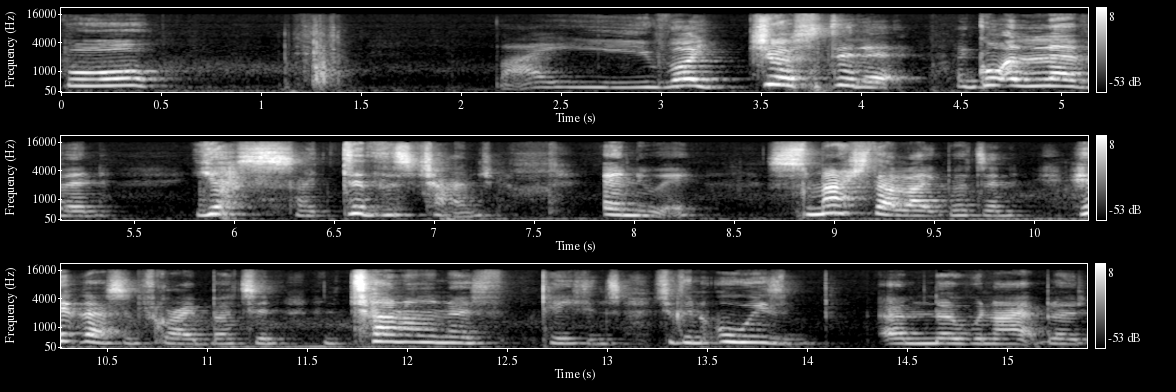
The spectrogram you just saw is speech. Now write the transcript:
four. I just did it. I got 11. Yes, I did this challenge. Anyway, smash that like button, hit that subscribe button, and turn on the notifications so you can always um, know when I upload.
